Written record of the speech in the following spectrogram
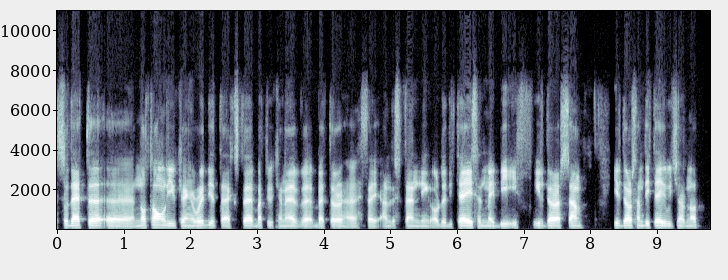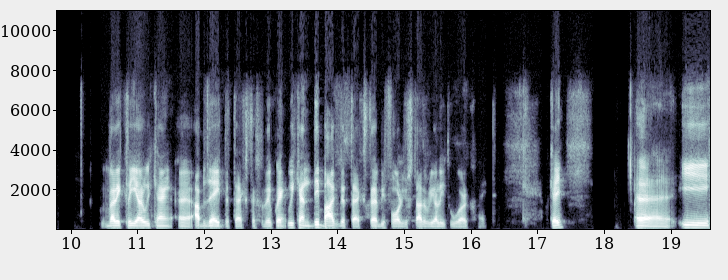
so that uh, uh, not only you can read the text, but you can have better, say, understanding of the details, and maybe if if there are some if there are some details which are not very clear, we can update the text so that we can, we can debug the text before you start really to work on it. Okay. Uh, e,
